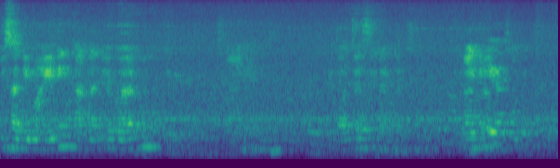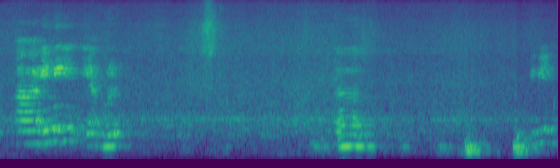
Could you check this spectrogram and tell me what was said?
bisa dimainin karena dia baru. Itu aja sih kira-kira iya. uh, ini ya boleh. Uh, ini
